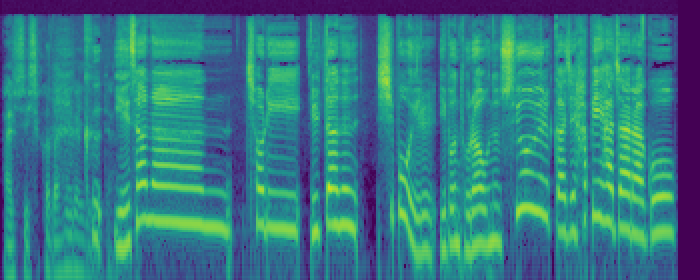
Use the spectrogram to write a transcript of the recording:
알 수 있을 거다 생각이 그 듭니다. 예산안 처리 일단은 15일 이번 돌아오는 수요일까지 합의하자라고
